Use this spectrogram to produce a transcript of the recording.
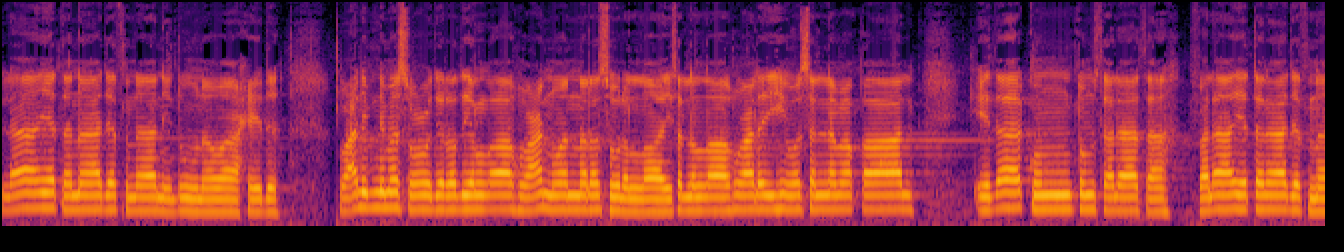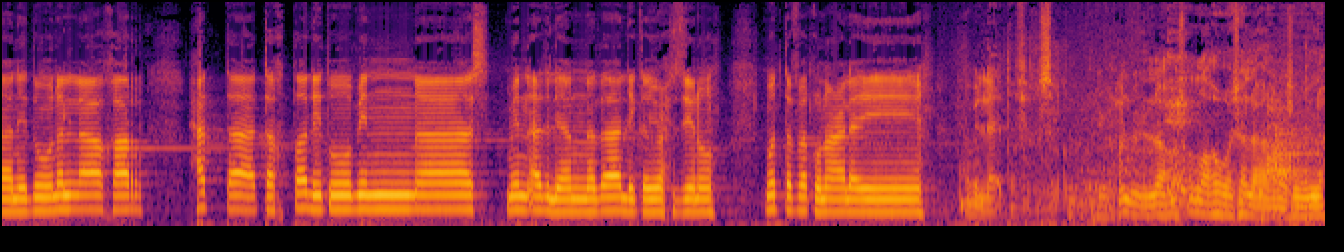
لا يتناجى اثنان دون واحد. وعن ابن مسعود رضي الله عنه أن رسول الله صلى الله عليه وسلم قال إذا كنتم ثلاثة فلا يتناجى اثنان دون الآخر حتى تختلطوا بالناس من أجل أن ذلك يحزنه. متفق عليه. وبالله التوفيق الحمد لله وصلى الله وسلم على رسول الله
